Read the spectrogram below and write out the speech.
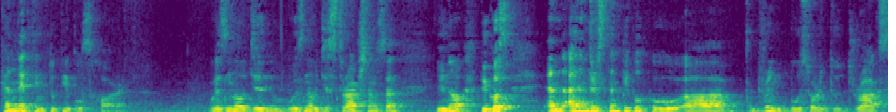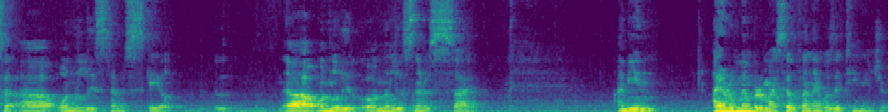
connecting to people's heart with no with no distractions, and you know because. And I understand people who uh, drink booze or do drugs uh, on a listener's scale, uh, on, li- on the listener's side. I mean, I remember myself when I was a teenager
